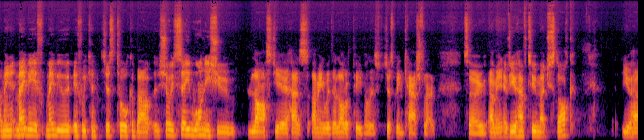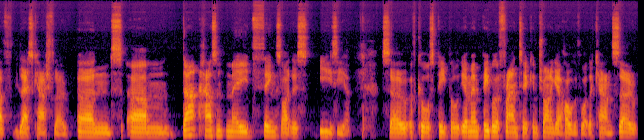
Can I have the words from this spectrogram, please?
I mean, maybe if maybe if we can just talk about, shall we say, one issue last year has, I mean, with a lot of people, it's just been cash flow. So, I mean, if you have too much stock, you have less cash flow, and um, that hasn't made things like this easier. So, of course, people, I mean, people are frantic and trying to get hold of what they can. So,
